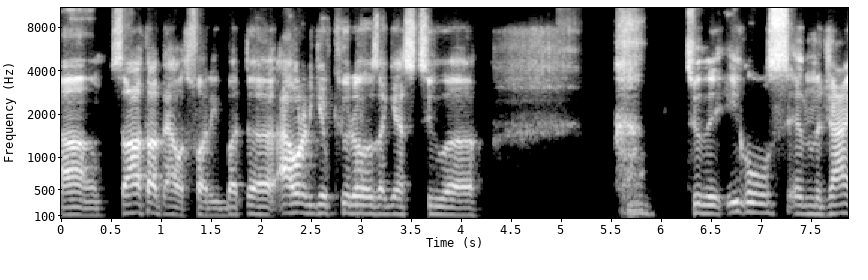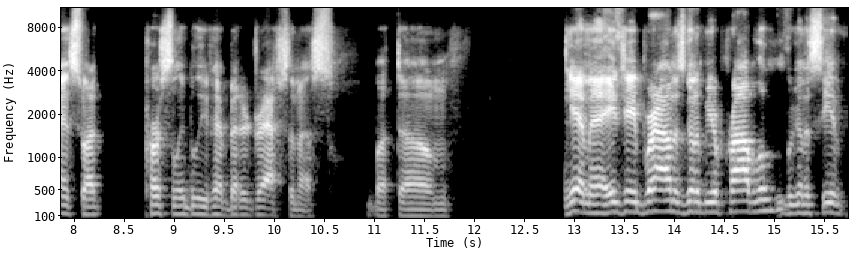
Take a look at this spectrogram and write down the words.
Um, so I thought that was funny, but uh, I wanted to give kudos, I guess, to uh, to the Eagles and the Giants, who I personally believe have better drafts than us. But um, yeah, man, AJ Brown is going to be a problem. We're going to see if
